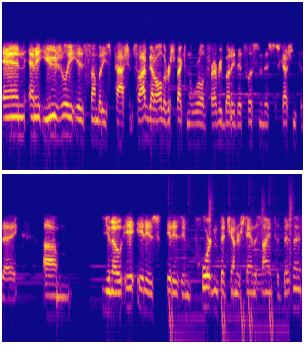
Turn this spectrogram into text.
and and it usually is somebody's passion. So I've got all the respect in the world for everybody that's listening to this discussion today. Um, you know, it, it is it is important that you understand the science of business,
